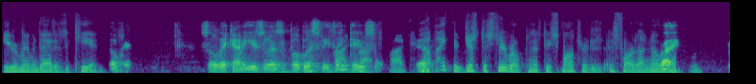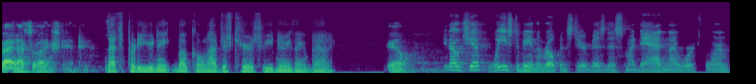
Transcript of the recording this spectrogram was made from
He remembered that as a kid. Okay. So they kind of use it as a publicity thing right, too. Right, so right. Yeah. I think they're just a steer roping that they sponsored, as, as far as I know. Right. Right. That's what I understand too. That's pretty unique buckle, and I'm just curious if you knew anything about it. Yeah. You know, Chip, we used to be in the rope and steer business. My dad and I worked for him,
